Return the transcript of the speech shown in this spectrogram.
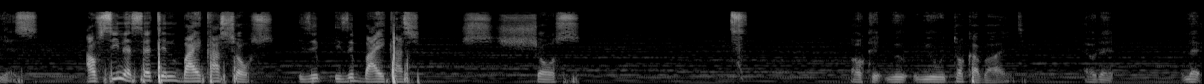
Yes. I've seen a certain biker shows. Is it is it biker shows? Okay, we, we will talk about it let,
